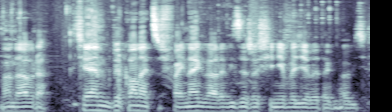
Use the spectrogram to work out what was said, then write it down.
No dobra. Chciałem wykonać coś fajnego, ale widzę, że się nie będziemy tak bawić.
